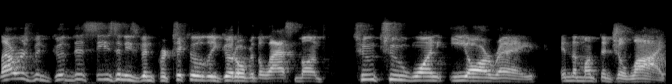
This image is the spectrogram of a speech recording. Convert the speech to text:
Lauer's been good this season. He's been particularly good over the last month. 221 ERA in the month of July.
